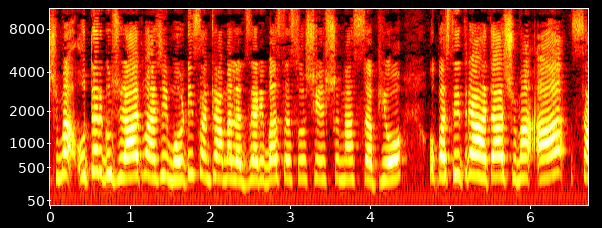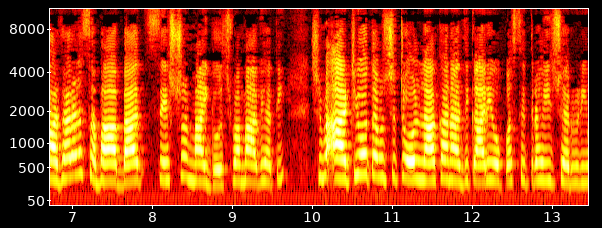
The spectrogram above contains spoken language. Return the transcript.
જેમાં ઉત્તર ગુજરાતમાંથી મોટી સંખ્યામાં લક્ઝરી બસ એસોસિએશનના સભ્યો ઉપસ્થિત રહ્યા હતા. જેમાં આ સાધારણ સભા બાદ સેશનમાં યોજવામાં આવી હતી. જેમાં આરટીઓ તેમજ ટોલ નાકાના અધિકારીઓ ઉપસ્થિત રહી જરૂરી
